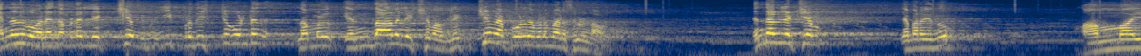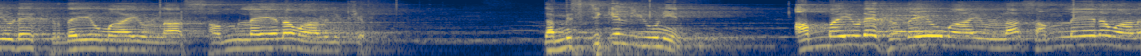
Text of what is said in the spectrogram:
എന്നതുപോലെ നമ്മുടെ ലക്ഷ്യം ഈ പ്രതിഷ്ഠ കൊണ്ട് നമ്മൾ എന്താണ് ലക്ഷ്യമാകും ലക്ഷ്യം എപ്പോഴും നമ്മുടെ മനസ്സിലുണ്ടാവും എന്താണ് ലക്ഷ്യം? ഞാൻ പറയുന്നു അമ്മയുടെ ഹൃദയവുമായുള്ള സംലയനമാണ് ലക്ഷ്യം. The mystical union. അമ്മയുടെ ഹൃദയവുമായുള്ള സംലയനമാണ്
